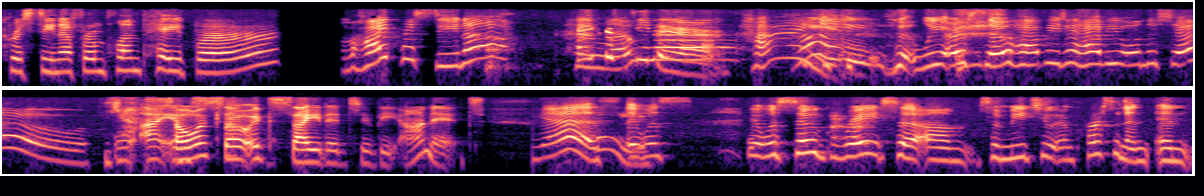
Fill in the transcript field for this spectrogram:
Christina from Plum Paper. Hi, Christina. Hey, Hello Christina. there. Hi. Hi. We are so happy to have you on the show. Well, I am so, so excited to be on it. Yes, hey. it was it was so great to um to meet you in person in, in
